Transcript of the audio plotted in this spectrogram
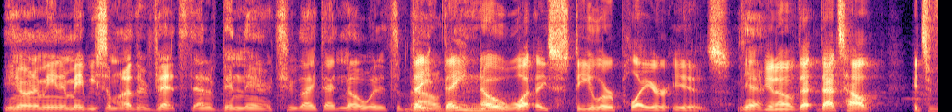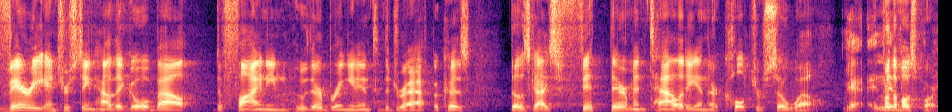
You know what I mean, and maybe some other vets that have been there too, like that know what it's about. they they know what a Steeler player is. Yeah. you know that that's how it's very interesting how they go about defining who they're bringing into the draft because those guys fit their mentality and their culture so well yeah, for the most part.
